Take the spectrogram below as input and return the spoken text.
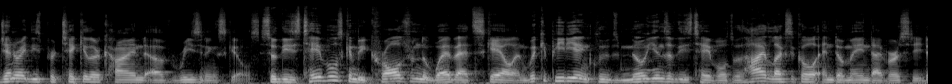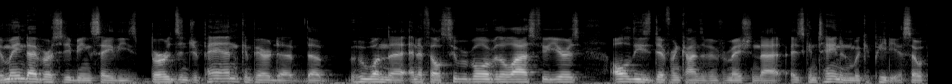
generate these particular kind of reasoning skills. So these tables can be crawled from the web at scale, and Wikipedia includes millions of these tables with high lexical and domain diversity. Domain diversity being, say, these birds in Japan compared to the who won the NFL Super Bowl over the last few years, all these different kinds of information that is contained in Wikipedia. So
